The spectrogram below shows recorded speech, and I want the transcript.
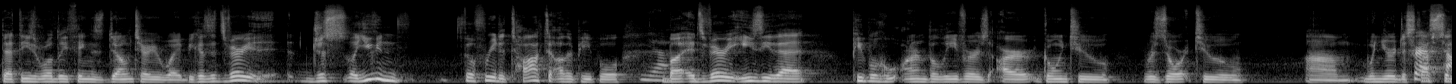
that these worldly things don't tear you away because it's very just like you can feel free to talk to other people yeah. but it's very easy that people who aren't believers are going to resort to um, when you're discussing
